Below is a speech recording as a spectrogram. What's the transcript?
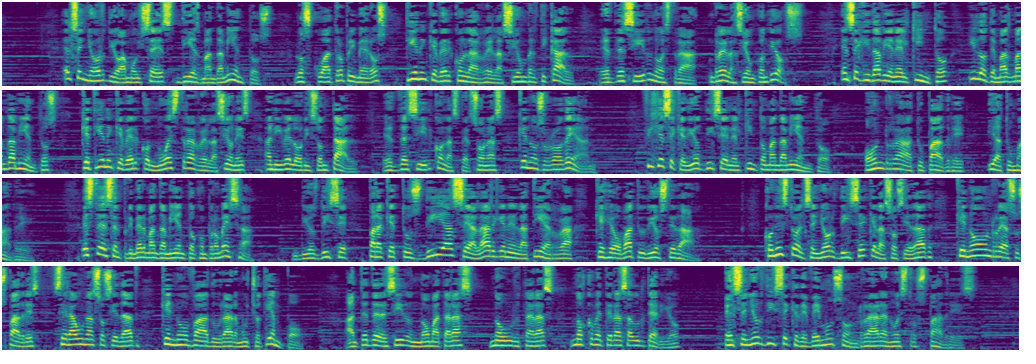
El Señor dio a Moisés diez mandamientos. Los cuatro primeros tienen que ver con la relación vertical, es decir, nuestra relación con Dios. Enseguida viene el quinto y los demás mandamientos que tienen que ver con nuestras relaciones a nivel horizontal, es decir, con las personas que nos rodean. Fíjese que Dios dice en el quinto mandamiento, honra a tu padre y a tu madre. Este es el primer mandamiento con promesa. Dios dice, para que tus días se alarguen en la tierra que Jehová tu Dios te da. Con esto el Señor dice que la sociedad que no honre a sus padres será una sociedad que no va a durar mucho tiempo. Antes de decir no matarás, no hurtarás, no cometerás adulterio, el Señor dice que debemos honrar a nuestros padres.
